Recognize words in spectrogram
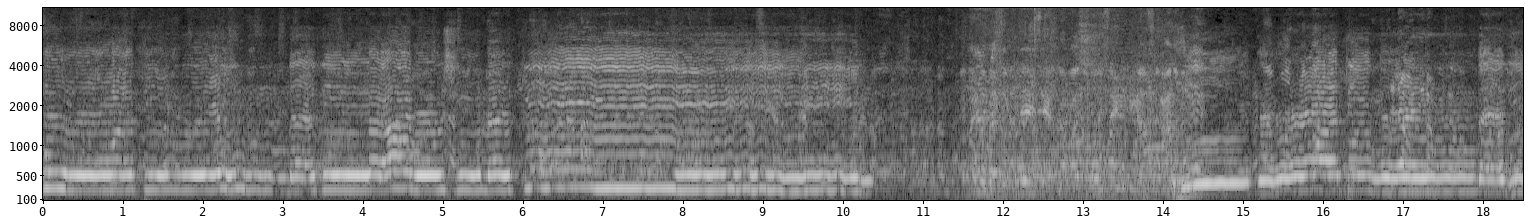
قوة عند ذي العرش مكين ذي قوة عند ذي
